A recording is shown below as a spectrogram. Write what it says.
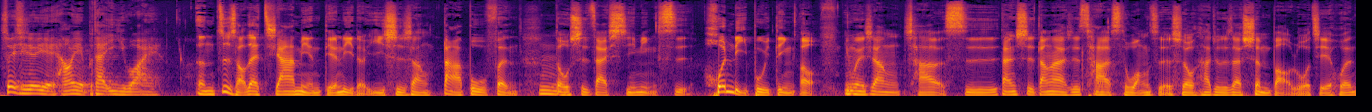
所以其实也好像也不太意外。嗯，至少在加冕典礼的仪式上，大部分都是在西敏寺。嗯、婚礼不一定哦，因为像查尔斯三世当然是查尔斯王子的时候，他就是在圣保罗结婚；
